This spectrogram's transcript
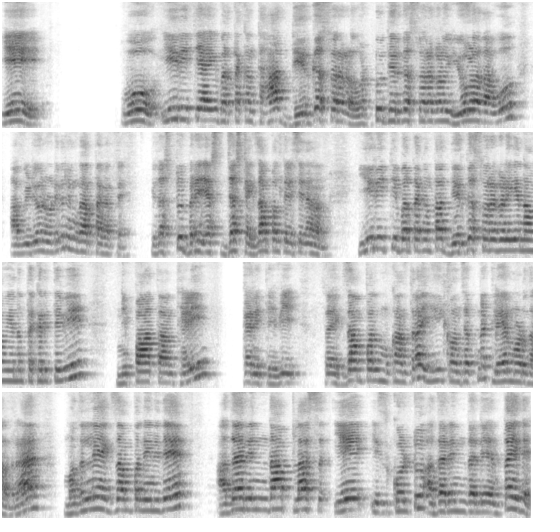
ಎ, ಓ ಈ ರೀತಿಯಾಗಿ ಬರ್ತಕ್ಕಂತಹ ದೀರ್ಘ ಸ್ವರಗಳು ಒಟ್ಟು ದೀರ್ಘ ಸ್ವರಗಳು ಏಳು ಅದಾವು ಆ ವಿಡಿಯೋ ನೋಡಿದ್ರೆ ನಿಮ್ಗೆ ಅರ್ಥ ಆಗತ್ತೆ. ಇದಷ್ಟು ಬರೀ ಎಷ್ಟ್ ಜಸ್ಟ್ ಎಕ್ಸಾಂಪಲ್ ತಿಳಿಸಿದೆ ನಾನು. ಈ ರೀತಿ ಬರ್ತಕ್ಕಂಥ ದೀರ್ಘ ಸ್ವರಗಳಿಗೆ ನಾವು ಏನಂತ ಕರಿತೀವಿ? ನಿಪಾತ ಅಂತ ಹೇಳಿ ಕರಿತೀವಿ. ಸೊ ಎಕ್ಸಾಂಪಲ್ ಮುಖಾಂತರ ಈ ಕಾನ್ಸೆಪ್ಟ್ನ ಕ್ಲಿಯರ್ ಮಾಡೋದಾದ್ರೆ, ಮೊದಲನೇ ಎಕ್ಸಾಂಪಲ್ ಏನಿದೆ? ಅದರಿಂದ ಪ್ಲಸ್ ಎ ಇಸ್ ಟು ಅದರಿಂದಲೇ ಅಂತ ಇದೆ.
